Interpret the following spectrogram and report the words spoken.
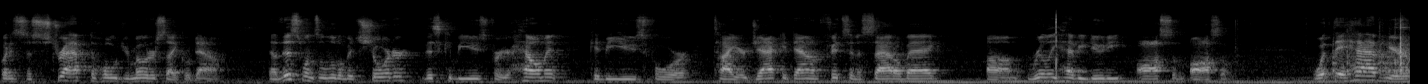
but it's a strap to hold your motorcycle down. Now this one's a little bit shorter. This could be used for your helmet, could be used for tie your jacket down, fits in a saddlebag. Um, really heavy duty, awesome, awesome. What they have here,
